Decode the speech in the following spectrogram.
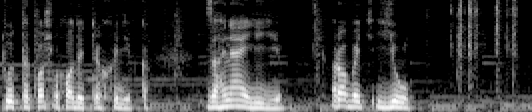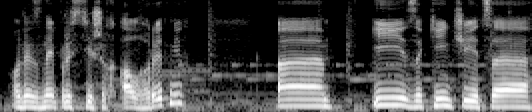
тут також виходить триходівка. Заганяє її. Робить U. Один з найпростіших алгоритмів. Е, і закінчує це е,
